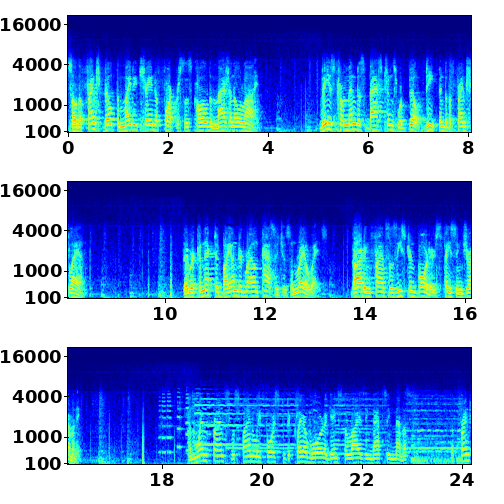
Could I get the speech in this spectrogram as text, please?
So the French built the mighty chain of fortresses called the Maginot Line. These tremendous bastions were built deep into the French land. They were connected by underground passages and railways, guarding France's eastern borders facing Germany. And when France was finally forced to declare war against the rising Nazi menace, the French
